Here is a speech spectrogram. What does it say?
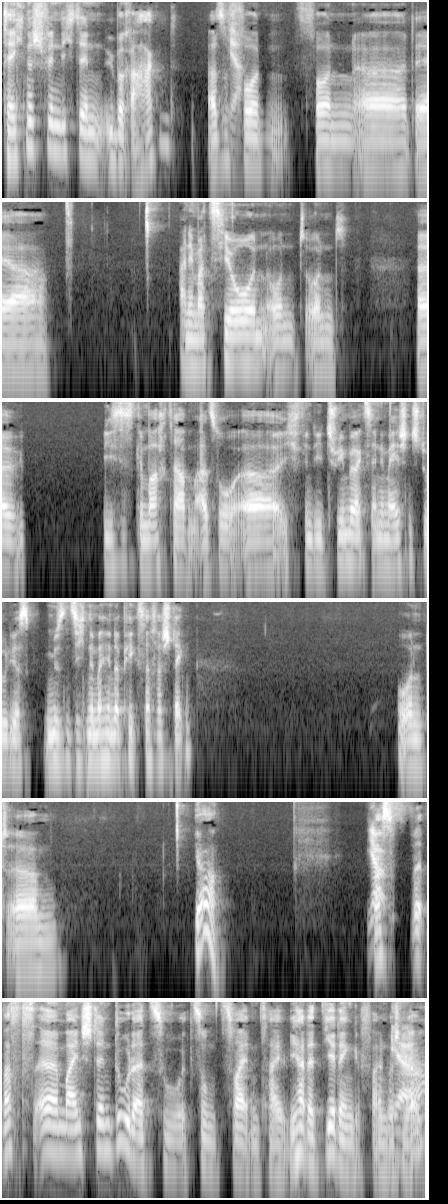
Technisch finde ich den überragend. Also Ja. von, von äh, der Animation und, und äh, wie sie es gemacht haben. Also äh, ich finde, die DreamWorks Animation Studios müssen sich nicht mehr hinter Pixar verstecken. Und ähm, ja. Ja, Was, was äh, meinst denn du dazu zum zweiten Teil? Wie hat er dir denn gefallen? Was Ja,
